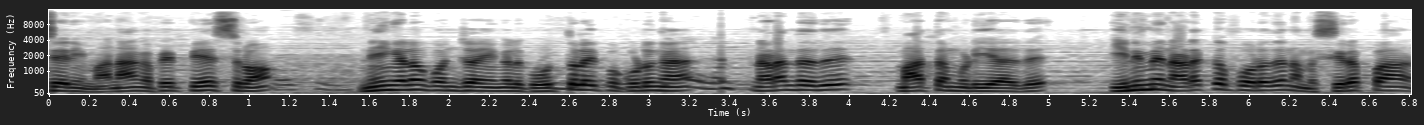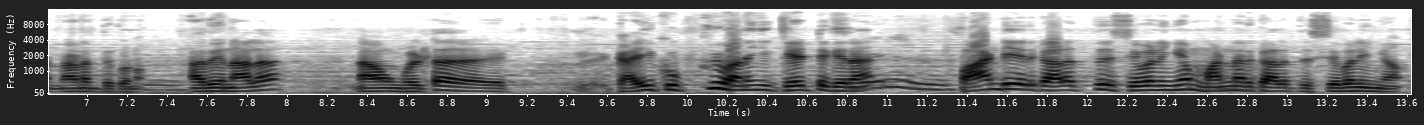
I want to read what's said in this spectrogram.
சரிம்மா நாங்கள் போய் பேசுகிறோம் நீங்களும் கொஞ்சம் எங்களுக்கு ஒத்துழைப்பு கொடுங்க. நடந்தது மாற்ற முடியாது. இனிமேல் நடக்க போகிறத நம்ம சிறப்பாக நடந்துக்கணும். அதனால நான் உங்கள்கிட்ட கை குப்பி வணங்கி கேட்டுக்கிறேன். பாண்டியர் காலத்து சிவலிங்கம் மன்னர் காலத்து சிவலிங்கம்.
